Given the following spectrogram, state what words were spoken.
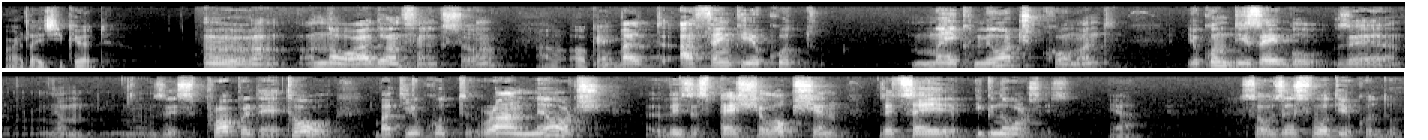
Or at least you could. Uh, no, I don't think so. Oh, okay. But I think you could make merge command. You couldn't disable the um, this property at all, but you could run merge with a special option that say ignore this. yeah. So this is what you could do.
